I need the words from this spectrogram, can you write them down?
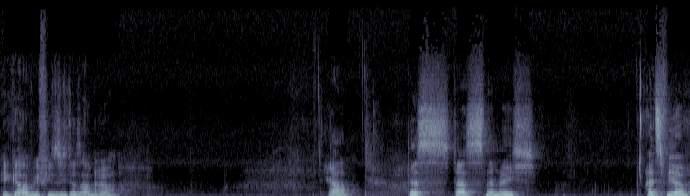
Egal, wie viel sich das anhört. Ja, das, das ist nämlich, als wir,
